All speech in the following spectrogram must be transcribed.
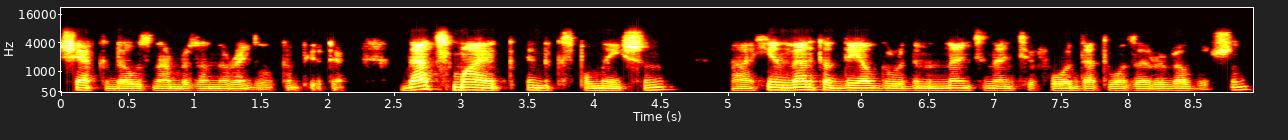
check those numbers on the regular computer. That's my explanation uh, he invented the algorithm in 1994. That was a revolution.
